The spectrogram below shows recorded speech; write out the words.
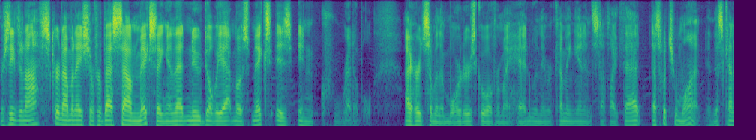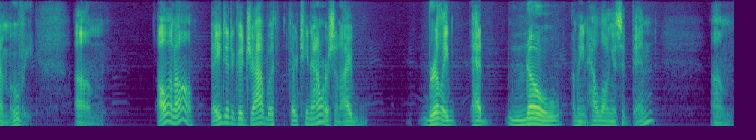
received an Oscar nomination for Best Sound Mixing, and that new Dolby Atmos mix is incredible. I heard some of the mortars go over my head when they were coming in and stuff like that. That's what you want in this kind of movie. Um, all in all, Bay did a good job with 13 hours, and I really had no. I mean, how long has it been? Um,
